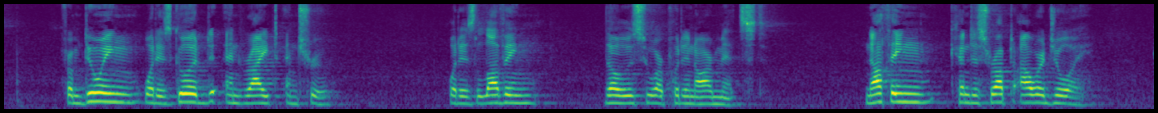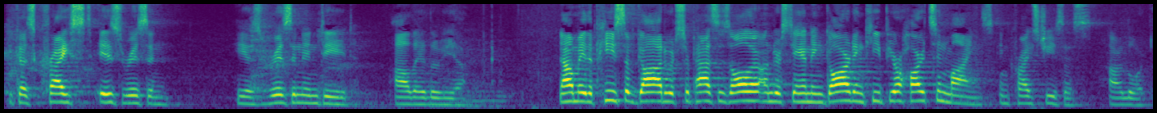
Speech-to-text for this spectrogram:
from doing what is good and right and true, what is loving those who are put in our midst. Nothing can disrupt our joy because Christ is risen. He is risen indeed. Alleluia. Now may the peace of God, which surpasses all our understanding, guard and keep your hearts and minds in Christ Jesus our Lord.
